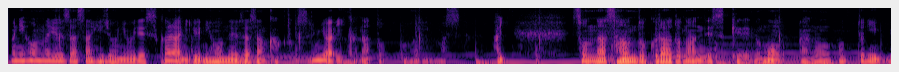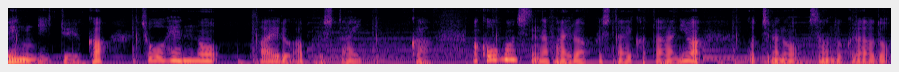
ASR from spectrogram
ま、日本のユーザーさん非常に多いですから、日本のユーザーさん獲得するにはいいかなと思います。はい。そんなサウンドクラウドなんですけれども、あの本当に便利というか、長編のファイルをアップしたいとか、まあ、高音質なファイルをアップしたい方には、こちらのサウンドクラウド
